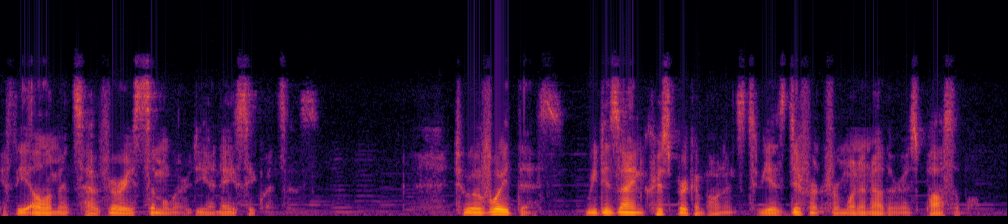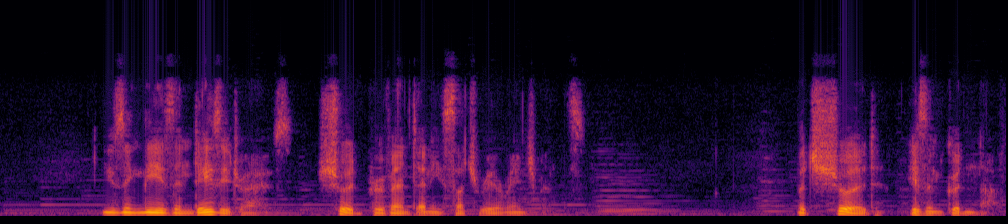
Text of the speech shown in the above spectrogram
if the elements have very similar DNA sequences. To avoid this, we design CRISPR components to be as different from one another as possible. Using these in daisy drives should prevent any such rearrangements. But should isn't good enough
